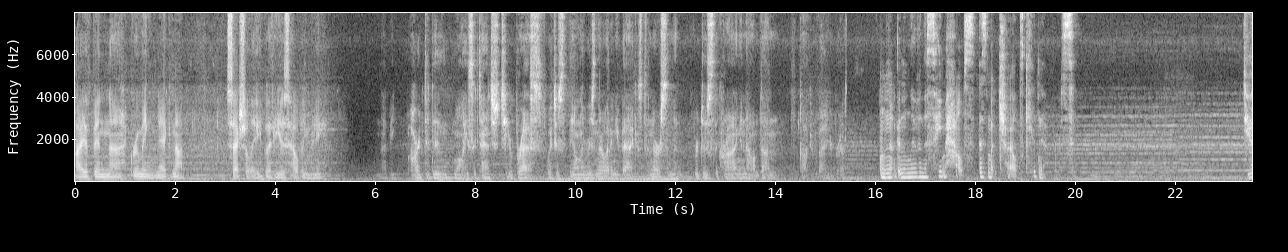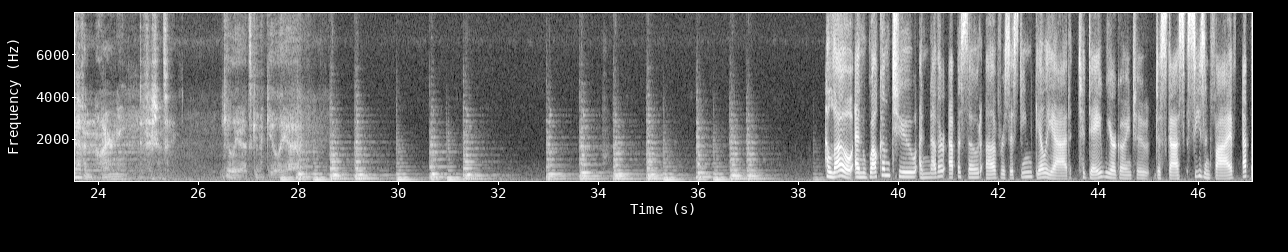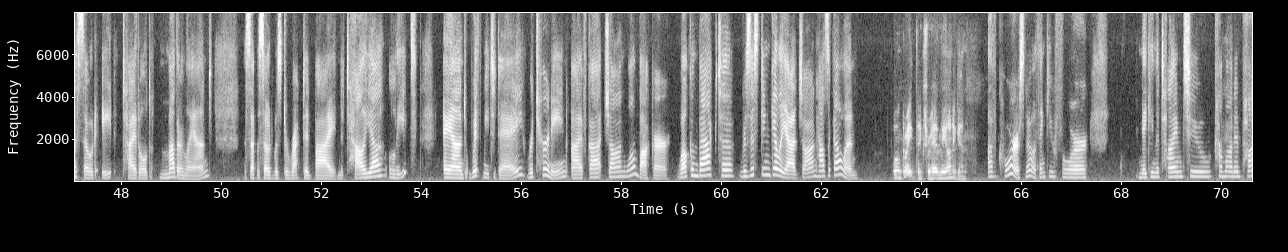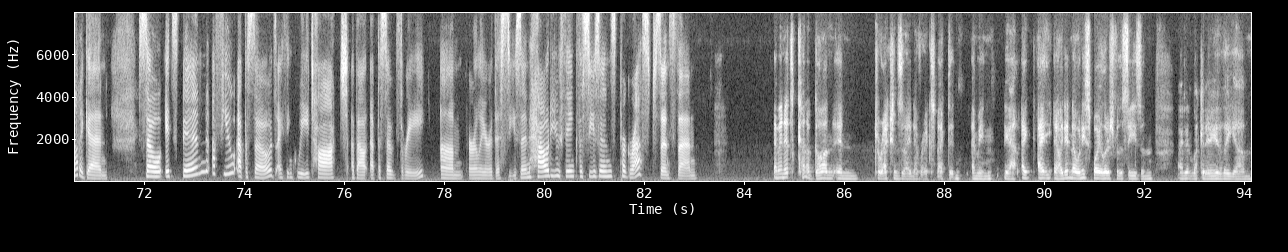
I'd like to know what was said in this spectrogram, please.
I have been uh, grooming Nick, not sexually, but he is helping me. That'd be hard to do while he's attached to your breast, which is the only reason they're letting you back is to nurse him and reduce the crying, and now I'm done talking about your breast. I'm not gonna live in the same house as my child's kidnappers. Do you have an irony deficiency? Gilead's gonna Gilead. Hello, and welcome to another episode of Resisting Gilead. Today, we are going to discuss season five, episode eight, titled Motherland. This episode was directed by Natalia Leite. And with me today, returning, I've got John Wambacher. Welcome back to Resisting Gilead. John, how's it going? Going great. Thanks for having me on again. Of course. No, thank you for making the time to come on and pod again. So it's been a few episodes. I think we talked about episode three um, earlier this season. How do you think the season's progressed since then? I mean, it's kind of gone in directions that I never expected. I mean, yeah, I I you know, I didn't know any spoilers for the season. I didn't look at any of the um,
